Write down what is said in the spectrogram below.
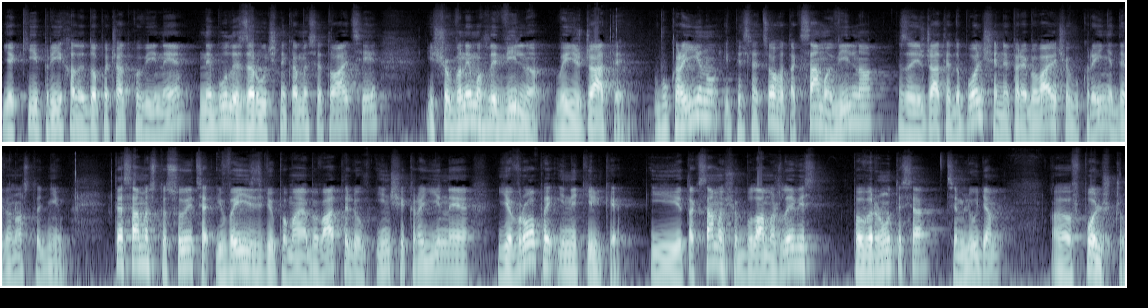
які приїхали до початку війни, не були заручниками ситуації, і щоб вони могли вільно виїжджати в Україну і після цього так само вільно заїжджати до Польщі, не перебуваючи в Україні 90 днів. Те саме стосується і виїздів по майобивателю в інші країни Європи і не тільки. І так само, щоб була можливість повернутися цим людям е, в Польщу.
